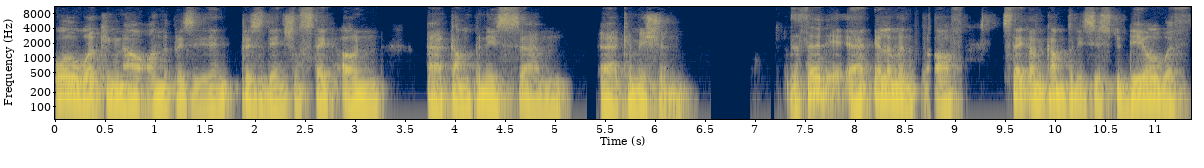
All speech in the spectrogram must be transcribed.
all working now on the president, presidential state owned uh, companies um, uh, commission. The third uh, element of state owned companies is to deal with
